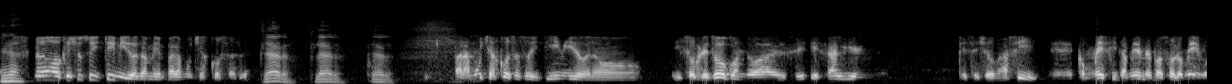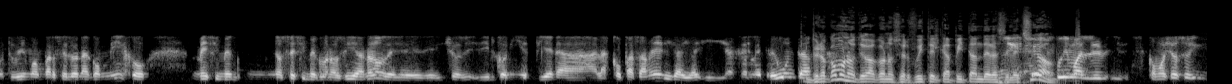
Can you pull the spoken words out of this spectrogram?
Mira. No, que yo soy tímido también para muchas cosas. ¿eh? Claro, claro, claro. Para muchas cosas soy tímido, no y sobre todo cuando es, es alguien, qué sé yo, así. Eh, con Messi también me pasó lo mismo. Estuvimos en Barcelona con mi hijo. Messi, me, no sé si me conocía, ¿no? De, de- yo de ir con ESPN a las Copas América y, y hacerle preguntas. Pero ¿cómo no te va a conocer? Fuiste el capitán de la selección. Fuimos al- como yo soy,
